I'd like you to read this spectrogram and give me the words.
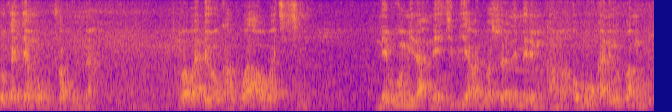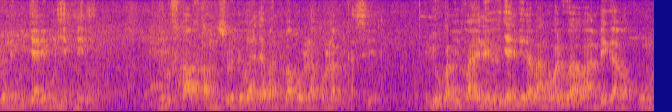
okajjamu obutwa bwonna oba waddewo kabwa oba kiki nebwomira naye kibya abantu basola nemmere mukamwa obuwuka nebuva mu lubuto nebujja nebulya emmere nebufukafuka mu nsolo tebula nti abantu bakololakolola buli kaseera ebiwuka bivaayo naye bijja nibirabanga waliwo abambega abakuuma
